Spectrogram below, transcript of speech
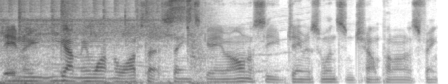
three. Daniel, you got me wanting to watch that Saints game. I want to see Jameis Winston chomping on his fingers.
